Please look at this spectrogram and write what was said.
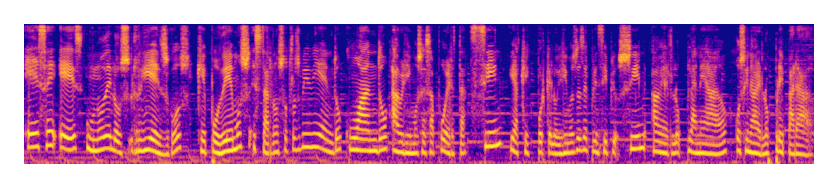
ese es uno de los riesgos que podemos estar nosotros viviendo cuando abrimos esa puerta sin, y aquí porque lo dijimos desde el principio, sin haberlo planeado o sin haberlo preparado.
